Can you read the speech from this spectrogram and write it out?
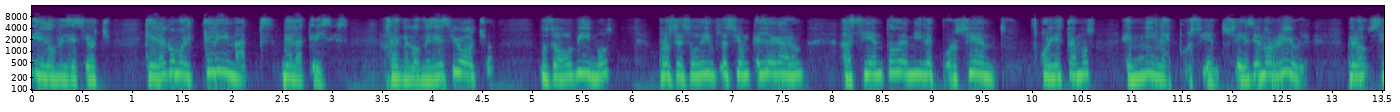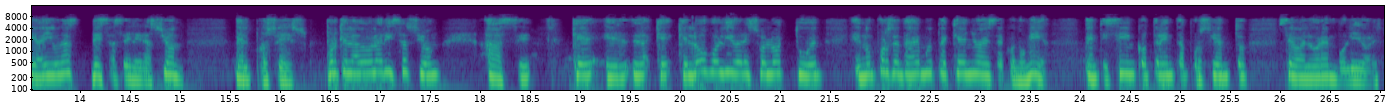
y 2018, que era como el clímax de la crisis. O sea, en el 2018 nosotros vimos procesos de inflación que llegaron a cientos de miles por ciento. Hoy estamos en miles por ciento. Sigue siendo horrible, pero sí hay una desaceleración del proceso. Porque la dolarización hace que, el- los bolívares solo actúen en un porcentaje muy pequeño de esa economía. 25, 30% se valora en bolívares.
